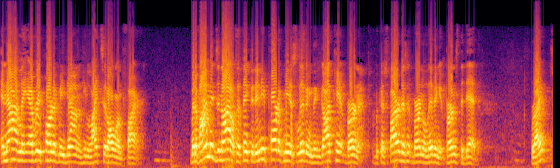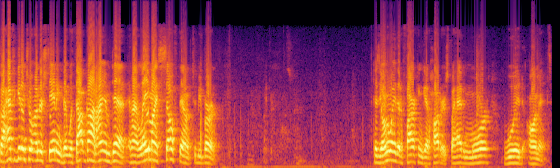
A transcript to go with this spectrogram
And now I lay every part of me down and He lights it all on fire. But if I'm in denial to think that any part of me is living, then God can't burn it. Because fire doesn't burn the living, it burns the dead. Right? So I have to get into an understanding that without God I am dead, and I lay myself down to be burned. Because the only way that a fire can get hotter is by having more wood on it.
